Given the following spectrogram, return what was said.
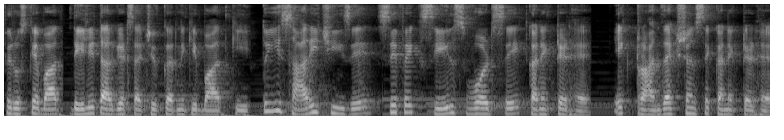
फिर उसके बाद डेली टारगेट्स अचीव करने की बात की। तो ये सारी चीज़ें सिर्फ़ एक सेल्स वर्ड से कनेक्टेड है, एक ट्रांजैक्शन से कनेक्टेड है।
